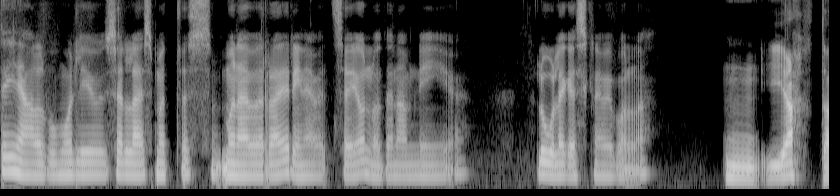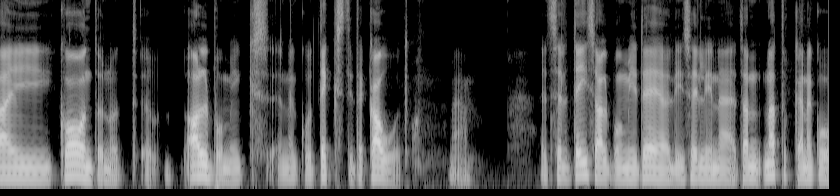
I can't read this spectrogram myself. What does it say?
teine album oli ju selles mõttes mõnevõrra erinev, et see ei olnud enam nii luulekeskne võib-olla. Mm, jah, ta ei koondunud albumiks nagu tekstide kaudu, jah. Et selle teise albumi idee oli selline, ta on natuke nagu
